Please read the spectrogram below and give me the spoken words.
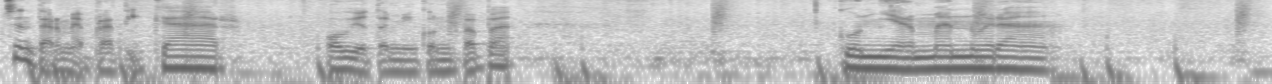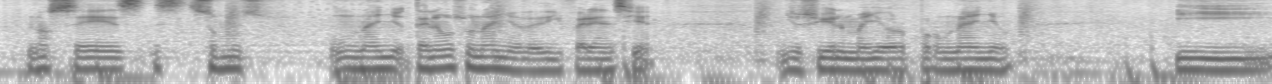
sentarme a platicar, obvio también con mi papá. Con mi hermano era, no sé, somos un año, tenemos un año de diferencia. Yo soy el mayor por un año. Y,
